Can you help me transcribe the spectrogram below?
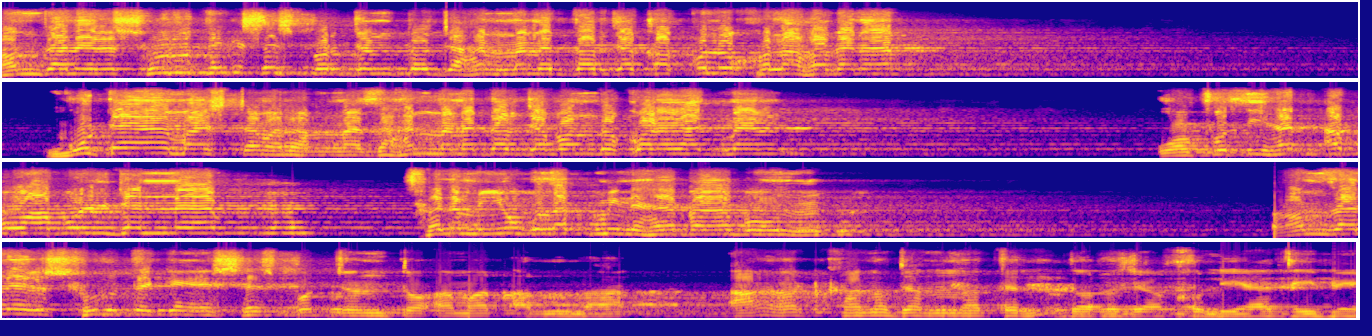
রমজানের শুরু থেকে শেষ পর্যন্ত জাহান্নামের দরজা কখনো খোলা হবে না। গোটা মাসটা আমার আল্লাহ জাহান্নামের দরজা বন্ধ করে রাখবেন। وفتحت أبواب الجنة فلم يغلق منها باب রমজানের শুরু থেকে শেষ পর্যন্ত আমার আল্লাহ আটখানা জান্নাতের দরজা খুলিয়া দিবে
